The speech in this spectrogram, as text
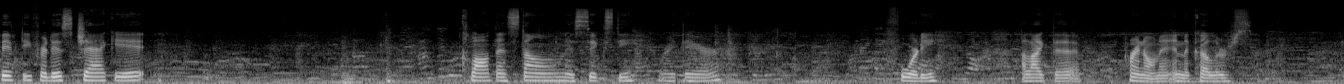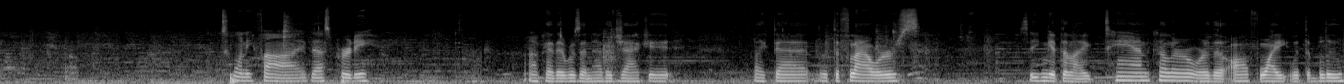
50 for this jacket. Cloth and stone is 60 right there. 40. I like the print on it and the colors. 25 that's pretty okay there was another jacket like that with the flowers so you can get the like tan color or the off-white with the blue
